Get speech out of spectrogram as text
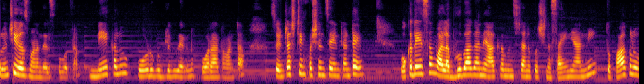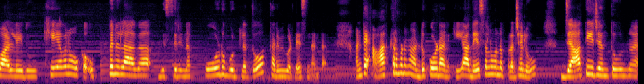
గురించి ఈరోజు మనం తెలుసుకోబోతున్నాం. మేకలు కోడిగుడ్లకు జరిగిన పోరాటం అంట. సో ఇంట్రెస్టింగ్ క్వశ్చన్స్ ఏంటంటే ఒక దేశం వాళ్ళ భూభాగాన్ని ఆక్రమించడానికి వచ్చిన సైన్యాన్ని తుపాకులు వాడలేదు. కేవలం ఒక ఉప్పెనలాగా విసిరిన కోడిగుడ్లతో తరిమి కొట్టేసిందంట అంటే ఆక్రమణను అడ్డుకోవడానికి ఆ దేశంలో ఉన్న ప్రజలు జాతీయ జంతువులను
